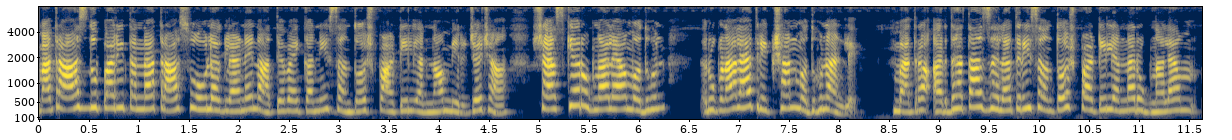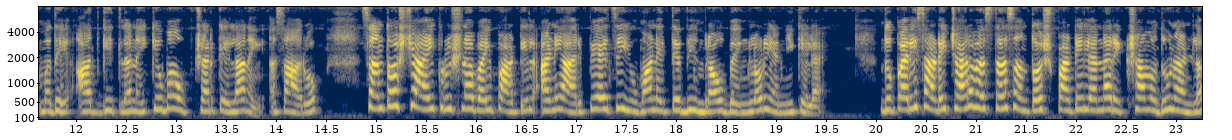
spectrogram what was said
मात्र आज दुपारी त्यांना त्रास होऊ लागल्याने नातेवाईकांनी संतोष पाटील यांना मिरजेच्या शासकीय रुग्णालयामधून रुग्णालयात रिक्षांमधून आणले. मात्र अर्धा तास झाला तरी संतोष पाटील यांना रुग्णालयामध्ये आत घेतलं नाही किंवा उपचार केला नाही असा आरोप संतोषची आई कृष्णाबाई पाटील आणि आर पी आयचे युवा नेते भीमराव बेंगलोर यांनी केलाय. दुपारी साडेचार वाजता संतोष पाटील यांना रिक्षामधून आणलं.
